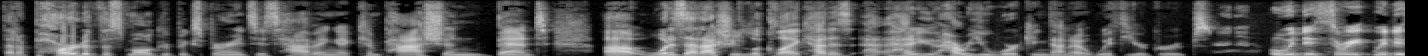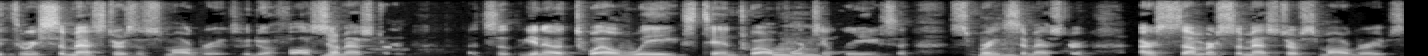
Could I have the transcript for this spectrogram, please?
that a part of the small group experience is having a compassion bent uh, what does that actually look like how does how do you how are you working that out with your groups Well, we do three we do three semesters of small groups. We do a fall semester. That's you know 12 weeks, 10, 12, Mhm. 14 weeks, a spring Mhm. semester. Our summer semester of small groups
